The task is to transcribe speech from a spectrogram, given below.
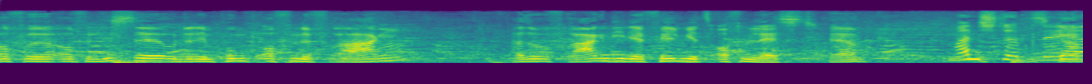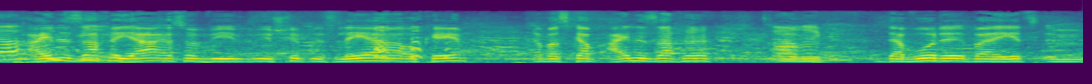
auf, äh, auf eine Liste unter dem Punkt offene Fragen. Also Fragen, die der Film jetzt offen lässt. Ja. Wann stirbt Es Leia? gab eine? Sache, ja, erstmal wie, wie stirbt es Leia, okay. Aber es gab eine Sache, ähm, da wurde bei jetzt im,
